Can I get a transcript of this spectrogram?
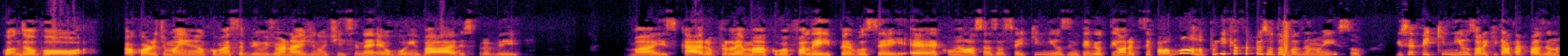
Quando eu vou. Eu acordo de manhã eu começo a abrir os jornais de notícia, né? Eu vou em vários para ver mas, cara, o problema, como eu falei para você, é com relação a essas fake news, entendeu? Tem hora que você fala, mano, por que, que essa pessoa tá fazendo isso? Isso é fake news, olha o que, que ela tá fazendo.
